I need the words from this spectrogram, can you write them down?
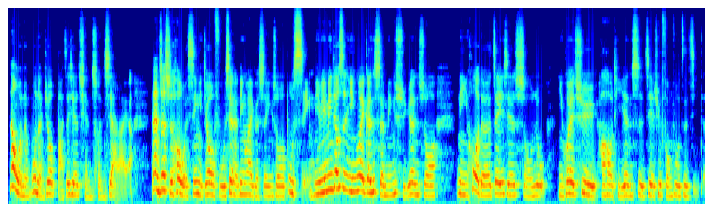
那我能不能就把这些钱存下来啊？但这时候我心里就浮现了另外一个声音，说不行，你明明就是因为跟神明许愿说，你获得这一些收入。你会去好好体验世界，去丰富自己的。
